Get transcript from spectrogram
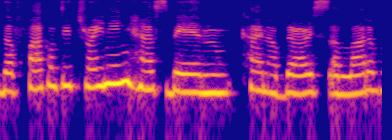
the faculty training has been kind of, there is a lot of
